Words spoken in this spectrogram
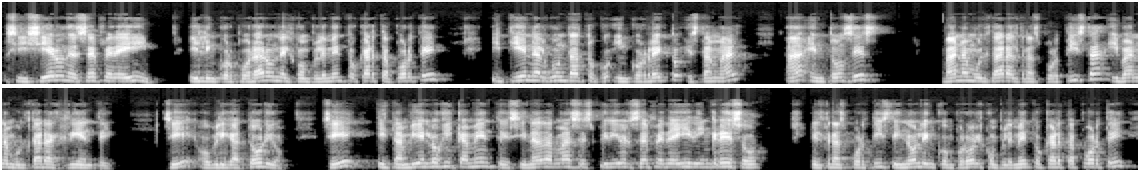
si hicieron el CFDI y le incorporaron el complemento carta aporte y tiene algún dato incorrecto, está mal, ah, entonces van a multar al transportista y van a multar al cliente, ¿sí? Obligatorio, ¿sí? Y también, lógicamente, si nada más expidió el CFDI de ingreso, el transportista y no le incorporó el complemento carta aporte,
